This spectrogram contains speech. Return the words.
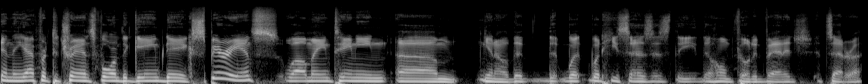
in the effort to transform the game day experience while maintaining um, you know the, the, what what he says is the the home field advantage, etc.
